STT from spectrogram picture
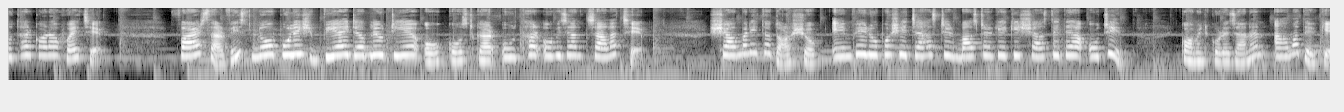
উদ্ধার করা হয়েছে। ফায়ার সার্ভিস, নৌ পুলিশ, বিআইডব্লিউটিএ ও কোস্টগার্ড উদ্ধার অভিযান চালাচ্ছে। সম্মানিত দর্শক এমভি রূপসী জাহাজটির মাস্টারকে কি শাস্তি দেওয়া উচিত? কমেন্ট করে জানান আমাদেরকে।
